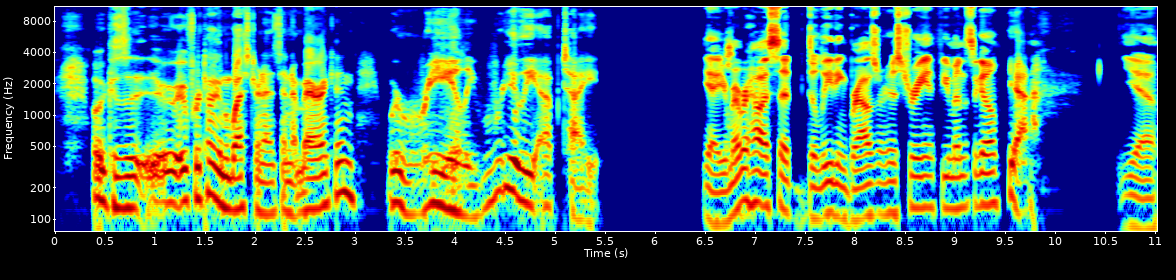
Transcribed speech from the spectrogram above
well, because uh, if we're talking Western as an American, we're really, really uptight. Yeah, you remember how I said deleting browser history a few minutes ago? Yeah. Yeah.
